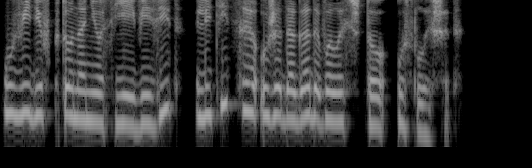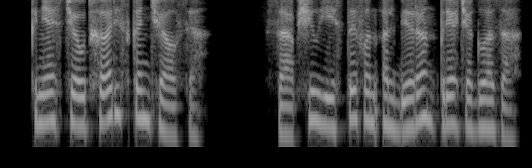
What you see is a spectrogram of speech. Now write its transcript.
Увидев, кто нанес ей визит, Летиция уже догадывалась, что услышит. «Князь Чаудхари скончался», — сообщил ей Стефан Альберан, пряча глаза.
